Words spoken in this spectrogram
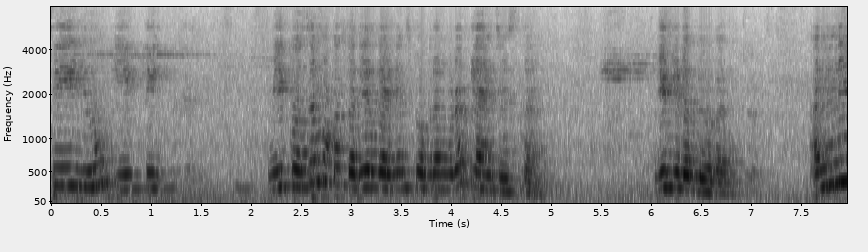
సియుఈటి మీకోసం ఒక కెరియర్ గైడెన్స్ ప్రోగ్రామ్ కూడా ప్లాన్ చేస్తాను జీటీడబ్ల్యూ గారు. అన్ని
